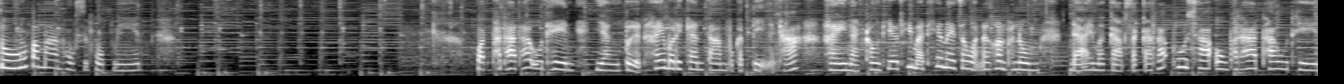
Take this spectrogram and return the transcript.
สูงประมาณ 66 เมตร วัดพระธาตุท่าอุเทนยังเปิดให้บริการตามปกตินะคะ ให้นักท่องเที่ยวที่มาเที่ยวในจังหวัดนครพนม ได้มากราบสักการะบูชาองค์พระธาตุท่าอุเทน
